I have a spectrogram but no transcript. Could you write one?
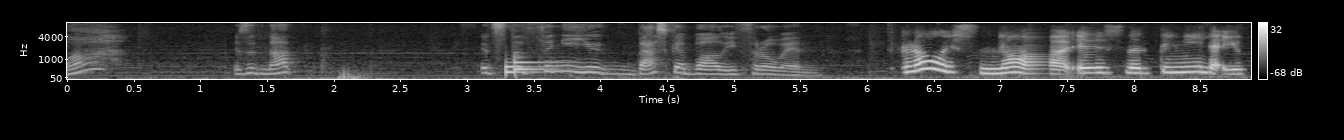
What? Is it not? It's the thingy you basketball you throw in. No, it's not. It's the thingy that you.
